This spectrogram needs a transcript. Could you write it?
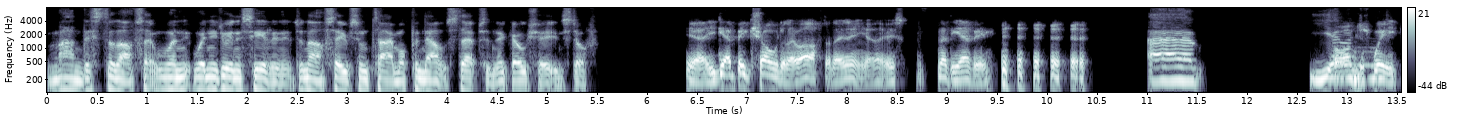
man, this doesn't have when when you're doing the ceiling, it doesn't have save some time up and down steps and negotiating stuff. Yeah, you get a big shoulder though after though, don't you? It's bloody heavy. Um, yeah, or I'm just weak.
